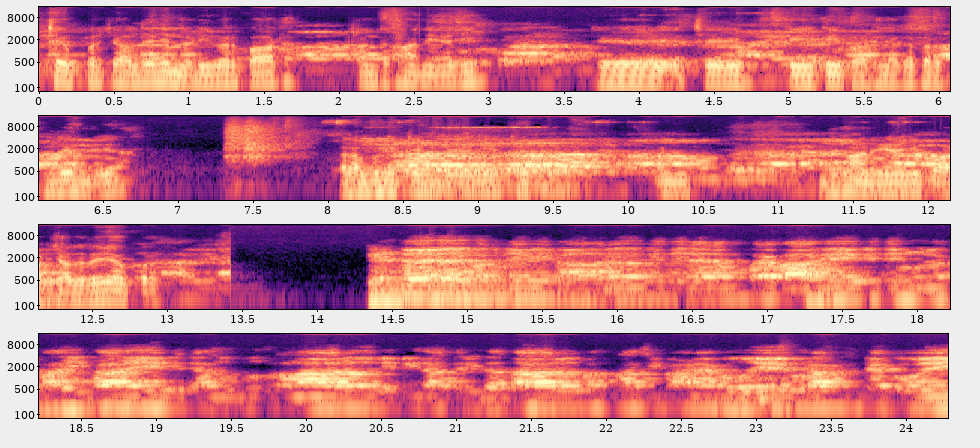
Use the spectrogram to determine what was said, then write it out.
ਇੱਥੇ ਉੱਪਰ ਚੱਲਦੇ ਆ ਜੀ ਲੜੀਵਾਰ ਪਾਠ, ਤੁਹਾਨੂੰ ਦਿਖਾਣੇ ਆ ਜੀ। ਤੇ ਇੱਥੇ ਕਈ ਕਈ ਪਾਠ ਲਗਾਤਾਰ ਖੁੱਲੇ ਹੁੰਦੇ ਆ। ਆਰੰਭ ਕੀਤੇ ਹੁੰਦੇ ਆ ਜੀ, ਇੱਥੇ ਤੁਹਾਨੂੰ ਦਿਖਾਣੇ ਆ ਜੀ ਪਾਠ ਚੱਲ ਰਹੇ ਆ ਉੱਪਰ। ਕਿਤੇ ਬਖਨੇ ਵਿਕਾਰ ਕਿਤੇ ਲਰਮ ਪ੍ਰਵਾਹੇ ਕਿਤੇ ਮੂਲ ਖਾਈ ਖਾਏ ਕਿਤੇ ਅਨੁਪ ਕੁਮਾਰ ਤੇ ਪਿਤਾ ਤੇਰੀ ਦਾਤਾਰ ਪਤਨਾ ਸਿਪਾਣਾ ਹੋਏ ਗੁਰਾਂ ਤੇ ਕੋਏ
